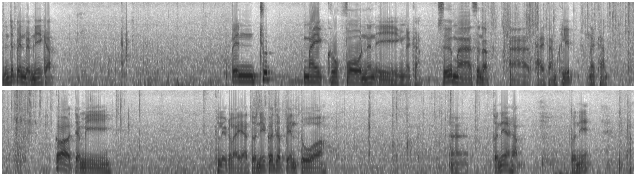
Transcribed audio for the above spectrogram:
มันจะเป็นแบบนี้ครับ เป็นชุด ไมโครโฟนนั่นเองนะครับ ซื้อมาสำหรับถ่ายทำคลิปนะครับ ก็จะมีเรียกอะไรอะตัวนี้ก็จะเป็นตัวตัวนี้ครับ ตัวนี้นะครับ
